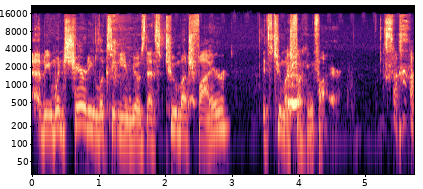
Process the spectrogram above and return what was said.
I mean, when Charity looks at you and goes, "That's too much fire," it's too much fucking fire.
